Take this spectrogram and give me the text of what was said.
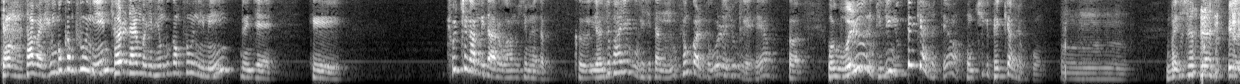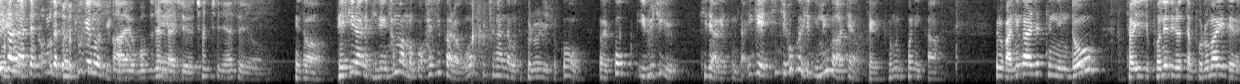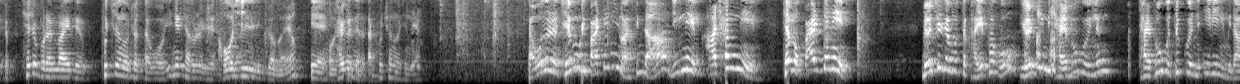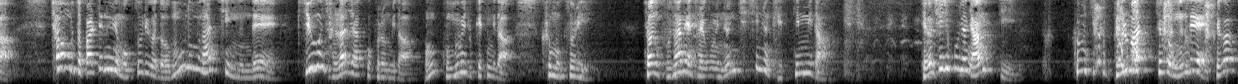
자, 다음에 행복한 푸우님, 저를 닮으신 행복한 푸우님이 또 이제 그 출첵합니다라고 하시면서 그 연습하시고 계시다는 성과를 또 올려주고 계세요. 그 원래는 빈생 600개 하셨대요. 공치기 100개 하셨고. 음. 몸살 나세요. 시간 날 때 조금 더 저축해 놓으실 거예요. 아유, 몸살 예. 나세요. 천천히 하세요. 그래서 100일 안에 빈생 3만 번꼭 하실 거라고 추측한다고 글 올리셨고 꼭 이루시길 기대하겠습니다. 이게 진짜 효과가 있는 것 같아요. 제가 그분 보니까. 그리고 만능가 아제트님도 저희 이제 보내드렸던 브로마이드, 저 체조 브로마이드 붙여놓으셨다고 인증 잘 올려주셨어요. 거실인가 봐요? 예, 거실. 밝은 데다 딱 붙여놓으시네요. 자, 오늘은 제목이 빨대님이 많습니다. 닉네임 아창님, 제목 빨대님. 며칠 전부터 가입하고 열심히 잘 보고 있는, 잘 보고 듣고 있는 1인입니다. 처음부터 빨대님의 목소리가 너무너무 낯이 익은데 기억은 잘 나지 않고 그럽니다. 어? 궁금해 죽겠습니다. 그 목소리. 전 부산에 살고 있는 70년 개띠입니다. 제가 79년 양띠. 지금 별로 적이 없는데 제가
